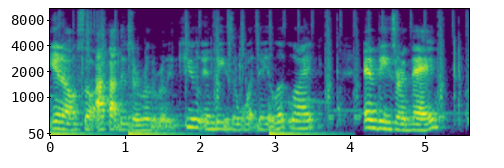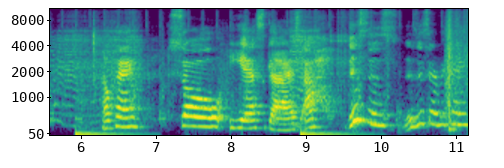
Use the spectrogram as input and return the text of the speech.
you know? So I thought these are really really cute and these are what they look like and these are they. Okay? So yes guys I, this is is this everything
